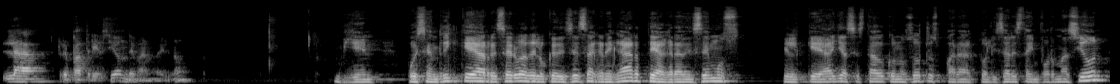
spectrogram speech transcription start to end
la repatriación de Manuel, ¿no? Bien, pues Enrique, a reserva de lo que desees agregar, te agradecemos el que hayas estado con nosotros para actualizar esta información,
